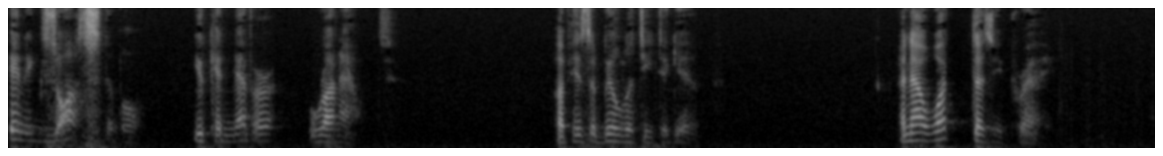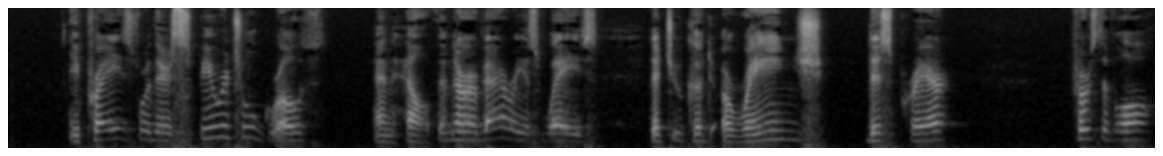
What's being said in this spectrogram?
inexhaustible. You can never run out of his ability to give. And now, what does he pray? He prays for their spiritual growth and health. And there are various ways that you could arrange this prayer. First of all,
